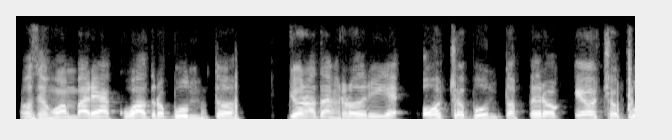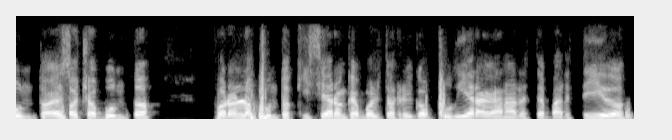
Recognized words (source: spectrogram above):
José Juan Barea, 4 puntos. Jonathan Rodríguez, 8 puntos, pero ¿qué 8 puntos? Esos 8 puntos fueron los puntos que hicieron que Puerto Rico pudiera ganar este partido.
